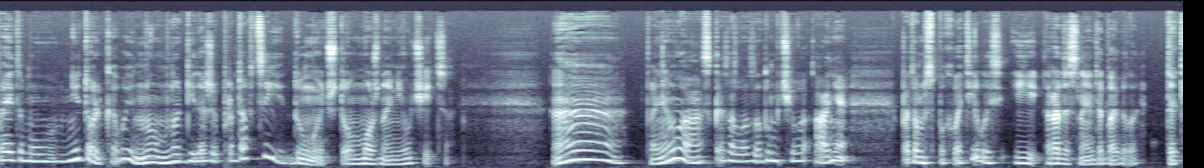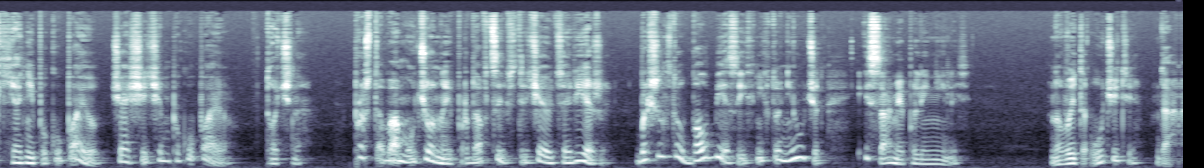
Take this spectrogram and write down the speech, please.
Поэтому не только вы, но многие даже продавцы думают, что можно не учиться. А, поняла, сказала задумчиво Аня, потом спохватилась и радостно добавила. Так я не покупаю чаще, чем покупаю. Точно. Просто вам ученые-продавцы встречаются реже. Большинство балбесы, их никто не учит, и сами поленились. Но вы-то учите? Да.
